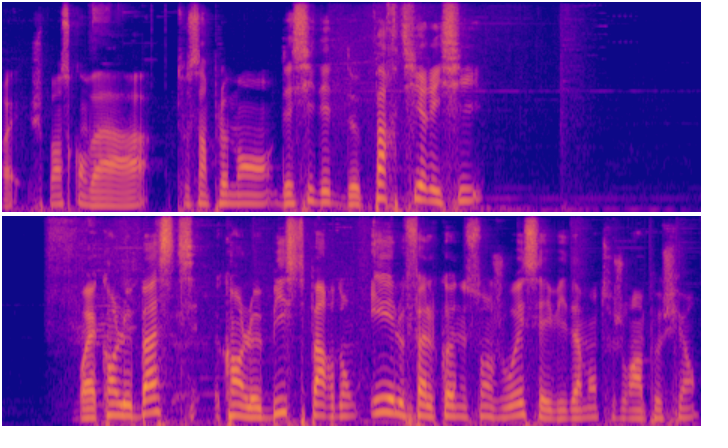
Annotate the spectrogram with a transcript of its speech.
Ouais, je pense qu'on va tout simplement décider de partir ici. Ouais, quand le, Bast, quand le Beast pardon, et le Falcon sont joués, c'est évidemment toujours un peu chiant.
